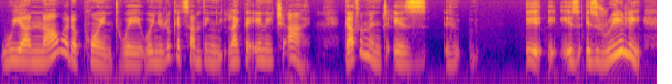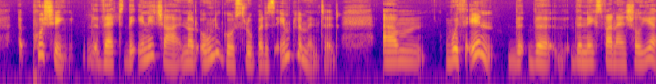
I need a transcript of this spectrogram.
we are now at a point where, when you look at something like the NHI, government is is is really pushing that the NHI not only goes through but is implemented. Um, within the, the, the next financial year.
